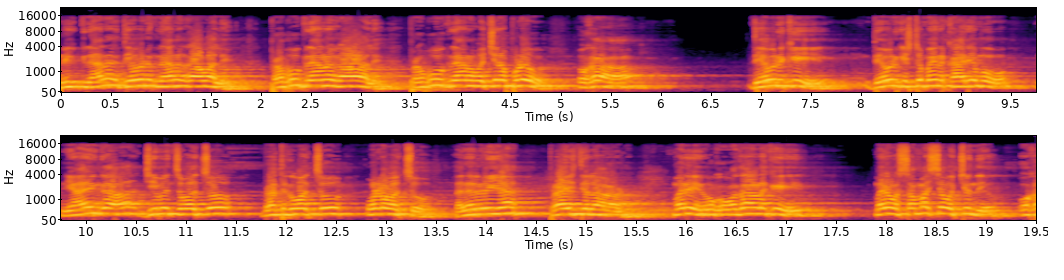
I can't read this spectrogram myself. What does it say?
నీ జ్ఞానం దేవుని జ్ఞానం కావాలి. ప్రభు జ్ఞానం కావాలి. ప్రభు జ్ఞానం వచ్చినప్పుడు ఒక దేవునికి దేవునికి ఇష్టమైన కార్యము న్యాయంగా జీవించవచ్చు బ్రతకవచ్చు ఉండవచ్చు. అలెలుయ్య ప్రైజ్ దిలాడు మరి ఒక ఉదాహరణకి మరి ఒక సమస్య వచ్చింది. ఒక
